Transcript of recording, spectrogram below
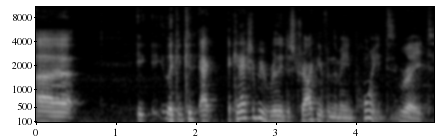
uh, it, like it could act, it can actually be really distracting from the main point. Right.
